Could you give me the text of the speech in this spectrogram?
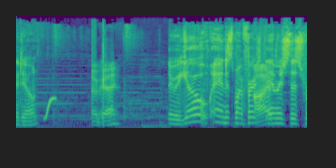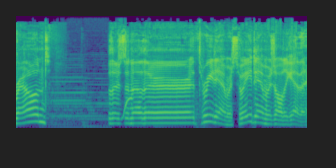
I don't. Okay. There we go, and it's my first Five. damage this round. So there's another three damage, so eight damage altogether.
